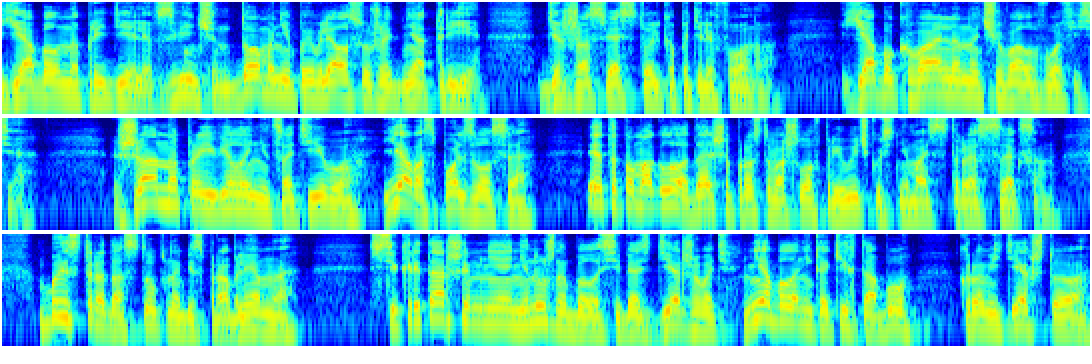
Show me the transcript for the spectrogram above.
Я был на пределе, взвинчен, дома не появлялся уже дня три – держа связь только по телефону. Я буквально ночевал в офисе. Жанна проявила инициативу, я воспользовался. Это помогло, а дальше просто вошло в привычку снимать стресс сексом. Быстро, доступно, беспроблемно. С секретаршей мне не нужно было себя сдерживать, не было никаких табу, кроме тех, что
